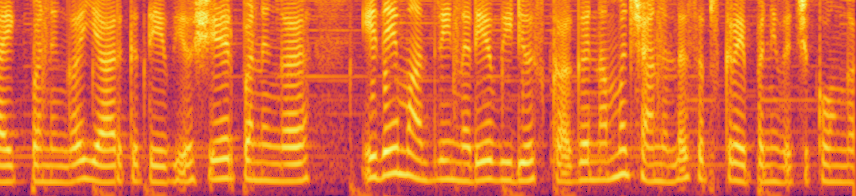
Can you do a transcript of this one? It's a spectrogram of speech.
லைக் பண்ணுங்கள் யாருக்கு தேவையோ ஷேர் பண்ணுங்கள் இதே மாதிரி நிறைய வீடியோஸ்க்காக நம்ம சேனலை சப்ஸ்கிரைப் பண்ணி வச்சுக்கோங்க.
